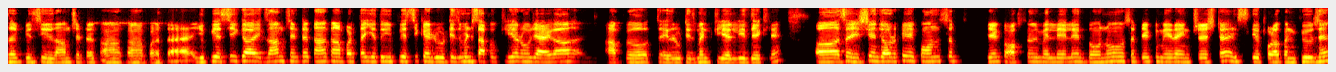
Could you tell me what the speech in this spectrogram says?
यूपीएससी एग्ज़ाम सेंटर कहाँ कहाँ पड़ता है? यूपीएससी का एग्ज़ाम सेंटर कहाँ कहाँ पड़ता है? ये तो यूपीएससी के एडवर्टीजमेंट आपको क्लियर हो जाएगा। आप एडवर्टीजमेंट क्लियरली देख लें। सर हिस्ट्री एंड जोग्राफी में कौन सा सब्जेक्ट ऑप्शनल में ले लें, दोनों सब्जेक्ट मेरा इंटरेस्ट है, इसलिए थोड़ा कंफ्यूज है।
